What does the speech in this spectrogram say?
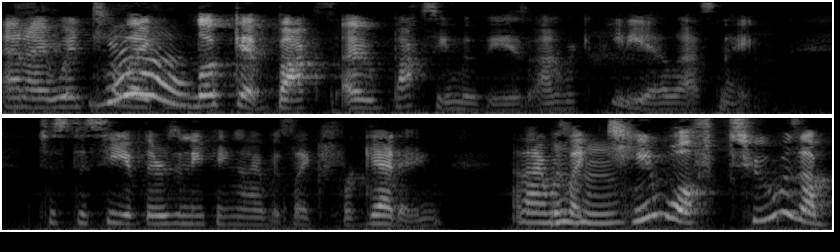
and I went to Yeah. like look at box uh, boxing movies on Wikipedia last night just to see if there's anything I was like forgetting. And I was like, Mhm. Teen Wolf Two was a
